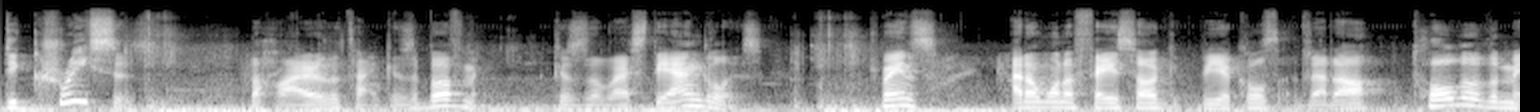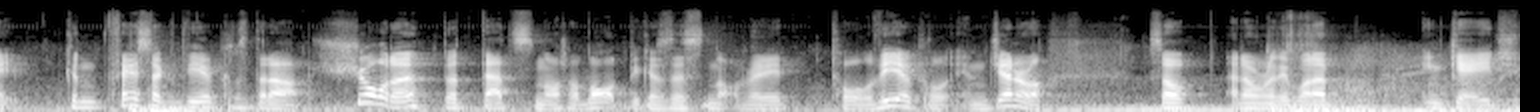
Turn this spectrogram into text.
decreases the higher the tank is above me, because the less the angle is. Which means I don't want to face hug vehicles that are taller than me. You can face hug vehicles that are shorter, but that's not a lot, because this is not a very tall vehicle in general. So I don't really want to engage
